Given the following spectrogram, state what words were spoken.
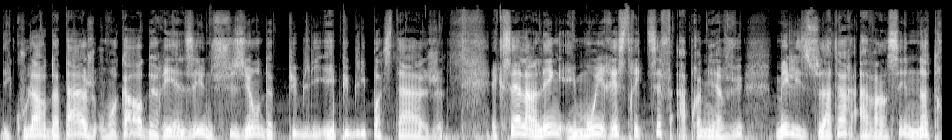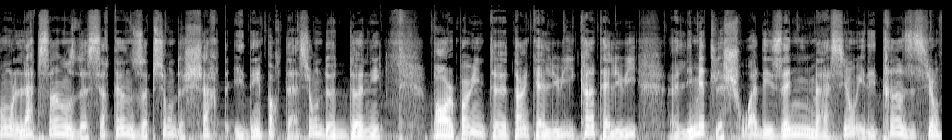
des couleurs de page ou encore de réaliser une fusion de publi et publi-postage. Excel en ligne est moins restrictif à première vue, mais les utilisateurs avancés noteront l'absence de certaines options de charte et d'importation de données. PowerPoint, tant qu'à lui, quant à lui, euh, limite le choix des animations et des transitions.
